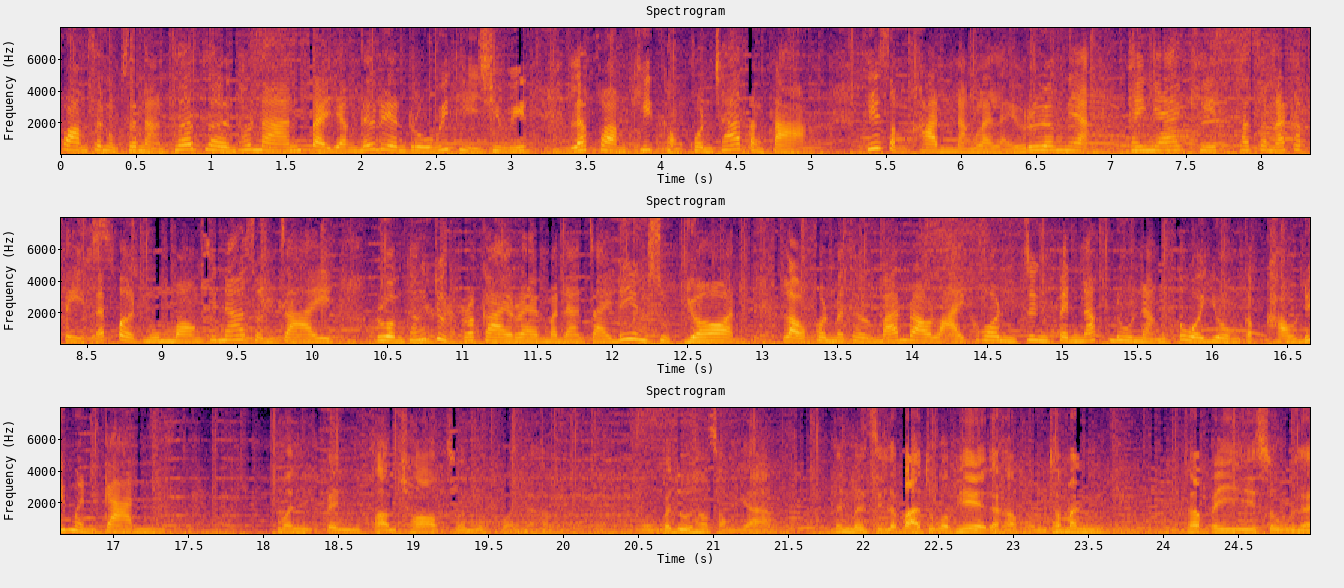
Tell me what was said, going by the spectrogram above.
ความสนุกสนานเพลิดเพลินเท่านั้น แต่ยังได้เรียนรู้วิถีชีวิต และความคิดของคนชาติต่างๆ ที่สำคัญหนังหลาย ๆ เรื่องเนี่ยให้แง่คิดทัศนคติและเปิดมุมมองที่น่าสนใจ รวมทั้งจุดประกายแรงบันดาลใจได้อย่างสุดยอด เหล่าคนบันเทิงบ้านเราหลายคนจึงเป็นนักดูหนังตัวยงกับเขาได้เหมือนกัน มันเป็นความชอบส่วนบุคคลนะครับ ผมก็ดูทั้งสองอย่างไม่เหมือนศิลปะทุกประเภทนะครับผมถ้ามันถ้าไปสู่ใน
